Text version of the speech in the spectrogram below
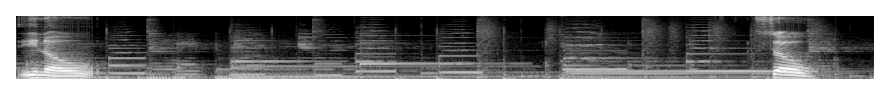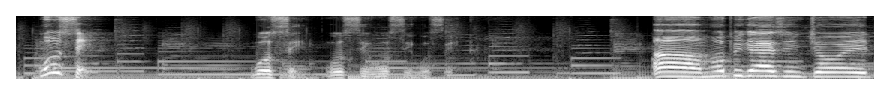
you know, so we'll see. We'll see. We'll see. We'll see. We'll see. Um, hope you guys enjoyed.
